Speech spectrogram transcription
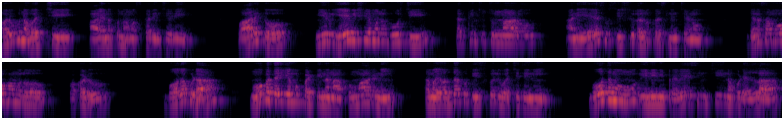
పరుగున వచ్చి ఆయనకు నమస్కరించిరి. వారితో మీరు ఏ విషయమును గూర్చి తర్కించుచున్నారు? అని యేసు శిష్యులను ప్రశ్నించెను. జనసమూహములో ఒకడు బోధకుడా మోగదయ్యము పట్టిన నా కుమారుని తమ యొద్దకు తీసుకొని వచ్చి తిని భూతము వీనిని ప్రవేశించినప్పుడెల్లా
